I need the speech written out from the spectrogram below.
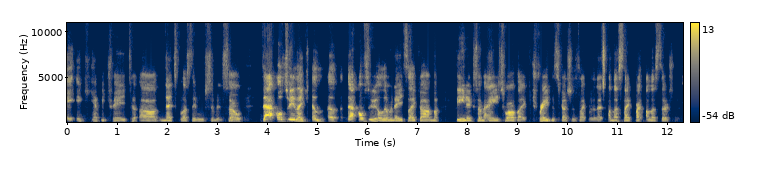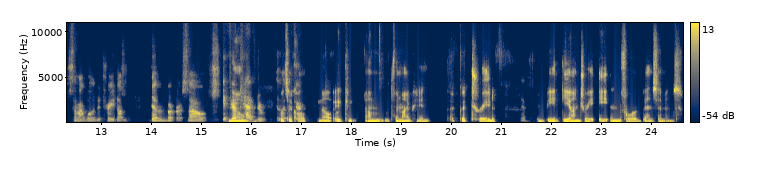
Ayton can't be traded to uh the Nets unless they move Simmons. So that ultimately like el- uh, that ultimately eliminates like um Phoenix from any sort of like trade discussions like with the Nets, unless like but unless there's someone willing to trade um Devin Booker. So if you're No. Kevin, What's it called? No, it can. Um, in my opinion, a good trade Yeah. would be DeAndre Ayton for Ben Simmons.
